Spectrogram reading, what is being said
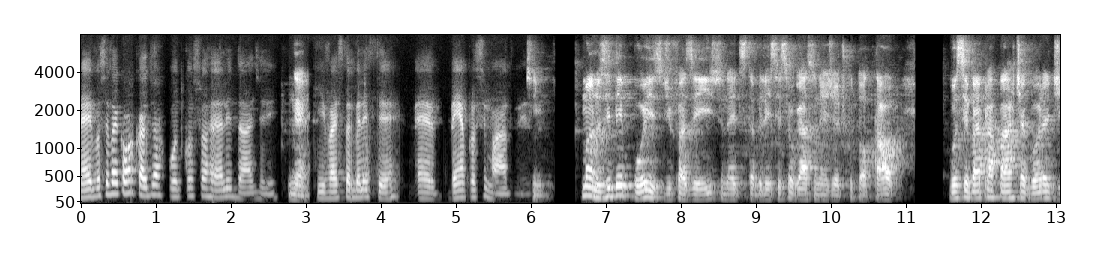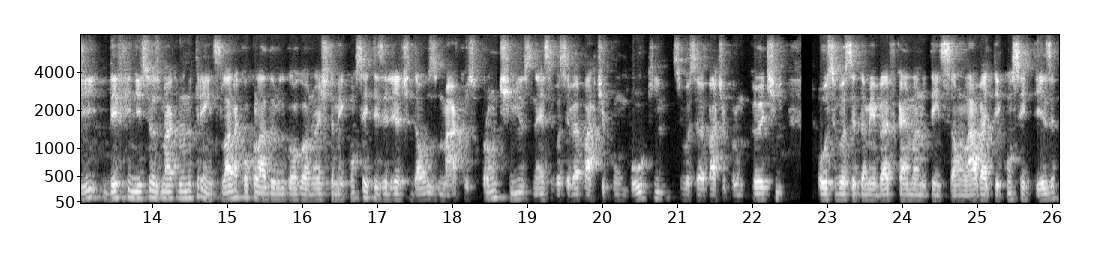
né? E você vai colocar de acordo com a sua realidade aí, é. que vai estabelecer é, bem aproximado. Mesmo. Sim. Manos, e depois de fazer isso, né, de estabelecer seu gasto energético total, você vai para a parte agora de definir seus macronutrientes. Lá na calculadora do Gorgonoid também, com certeza, ele já te dá os macros prontinhos, né? Se você vai partir para um booking, se você vai partir para um cutting, ou se você também vai ficar em manutenção, lá vai ter com certeza.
